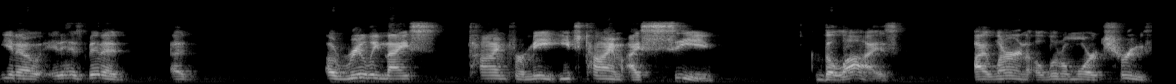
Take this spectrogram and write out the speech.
you know, it has been a, a a really nice time for me each time I see the lies I learn a little more truth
